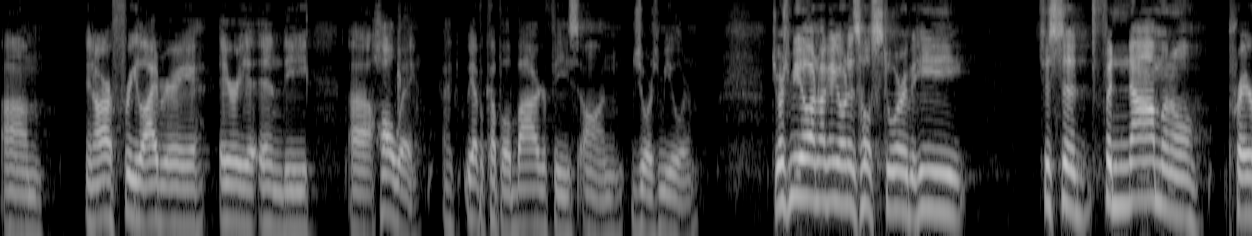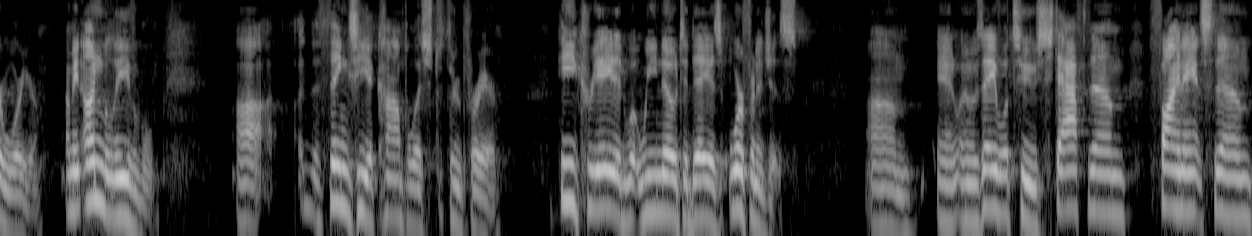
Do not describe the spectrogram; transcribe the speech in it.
um, in our free library area in the uh, hallway, we have a couple of biographies on George Mueller. George Mueller, I'm not going to go into his whole story, but he just a phenomenal prayer warrior. I mean, unbelievable. Uh, the things he accomplished through prayer. He created what we know today as orphanages. Um, and, was able to staff them, finance them,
